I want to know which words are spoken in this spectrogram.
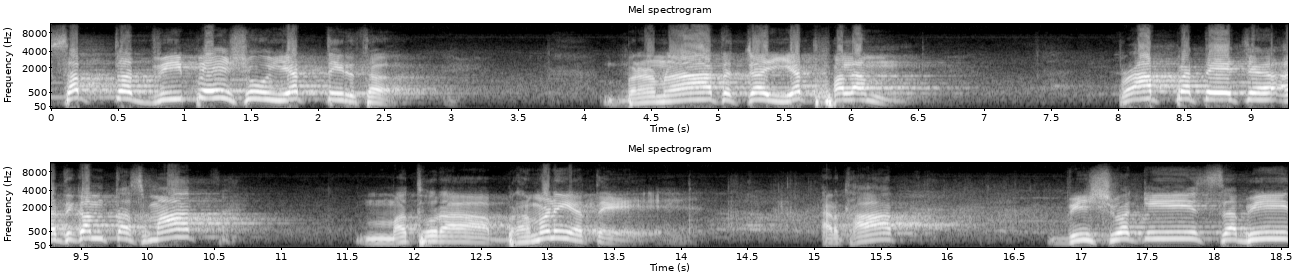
सप्त द्वीपेशु यत तीर्थ भ्रमणात च यत फलम प्राप्यते च अधिगम तस्मात मथुरा भ्रमणीयते। अर्थात विश्व की सभी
